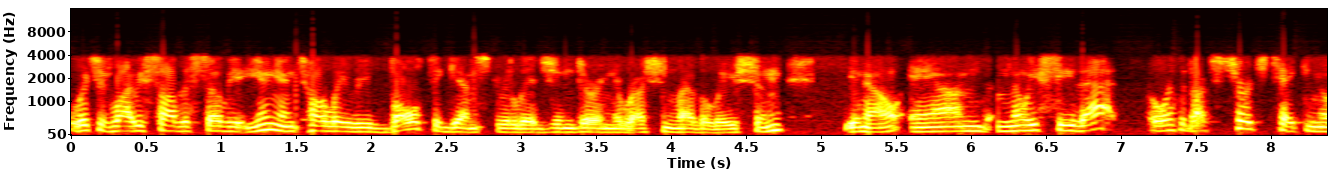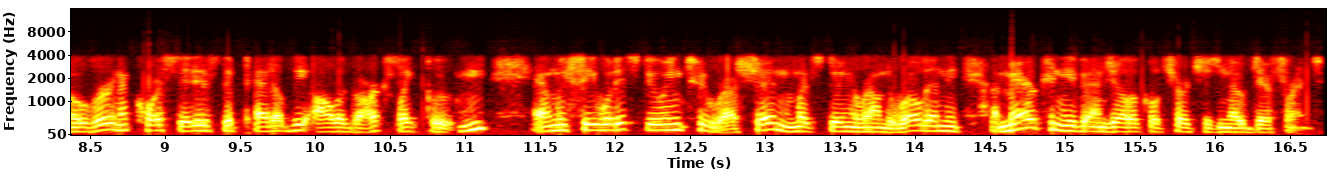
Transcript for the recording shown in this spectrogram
which is why we saw the Soviet Union totally revolt against religion during the Russian Revolution. You know, and then we see that Orthodox Church taking over, and of course, it is the pet of the oligarchs like Putin. And we see what it's doing to Russia and what it's doing around the world. And the American evangelical church is no different.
